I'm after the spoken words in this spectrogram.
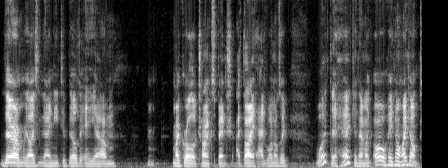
There, I'm realizing that I need to build a um, microelectronics bench. I thought I had one. I was like, what the heck? And I'm like, oh, hey, no, I don't.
